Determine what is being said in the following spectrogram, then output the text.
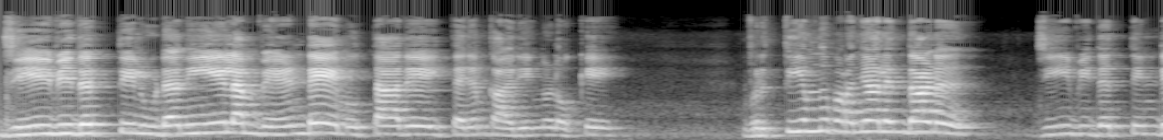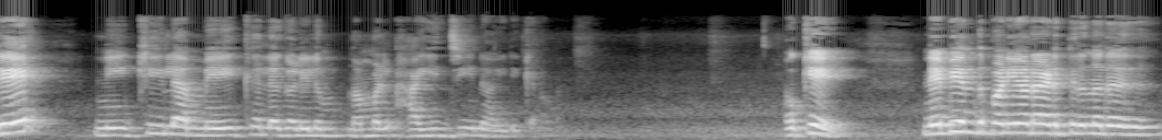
ജീവിതത്തിൽ ഉടനീളം വേണ്ടേ മുത്താതെ ഇത്തരം കാര്യങ്ങളൊക്കെ? വൃത്തി എന്ന് പറഞ്ഞാൽ എന്താണ്? ജീവിതത്തിന്റെ നിഖില മേഖലകളിലും നമ്മൾ ഹൈജീൻ ആയിരിക്കണം. ഓക്കെ. നബി എന്ത് പണിയാടാ എടുത്തിരുന്നത്?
